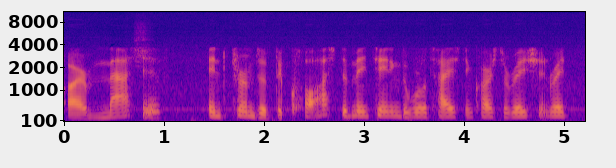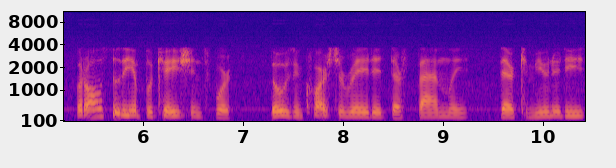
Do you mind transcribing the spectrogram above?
are massive in terms of the cost of maintaining the world's highest incarceration rate, but also the implications for those incarcerated, their families, their communities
